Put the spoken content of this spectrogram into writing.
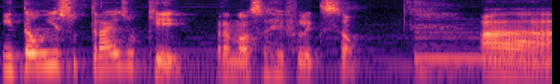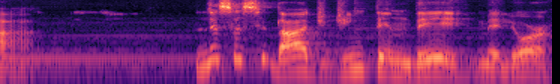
Então isso traz o que para nossa reflexão? A necessidade de entender melhor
